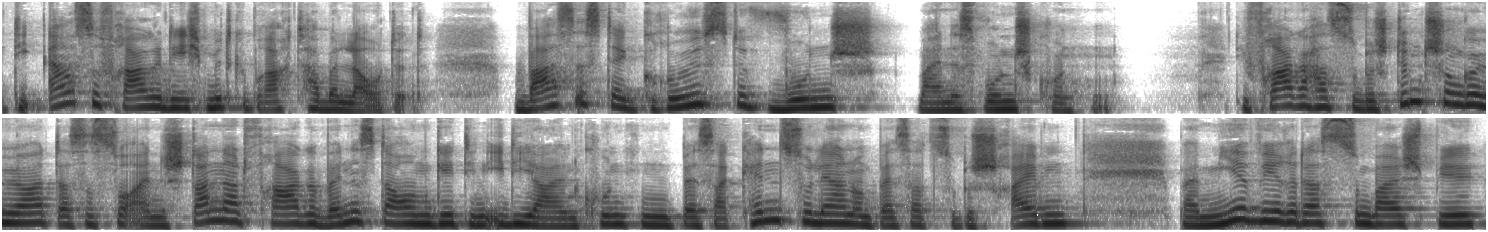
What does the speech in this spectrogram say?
Die erste Frage, die ich mitgebracht habe, lautet, was ist der größte Wunsch meines Wunschkunden? Die Frage hast du bestimmt schon gehört. Das ist so eine Standardfrage, wenn es darum geht, den idealen Kunden besser kennenzulernen und besser zu beschreiben. Bei mir wäre das zum Beispiel,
